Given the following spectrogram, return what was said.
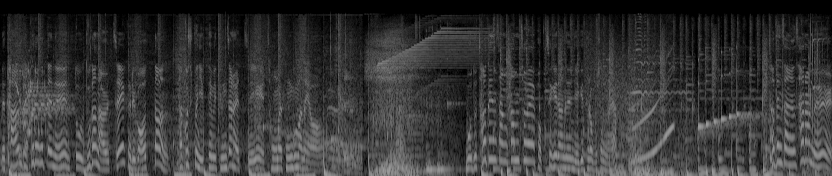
네, 다음 비키로그 때는 또 누가 나올지 그리고 어떤 갖고 싶은 이템이 등장할지 정말 궁금하네요. 모두 첫인상 3초의 법칙이라는 얘기 들어보셨나요? 첫인상은 사람을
